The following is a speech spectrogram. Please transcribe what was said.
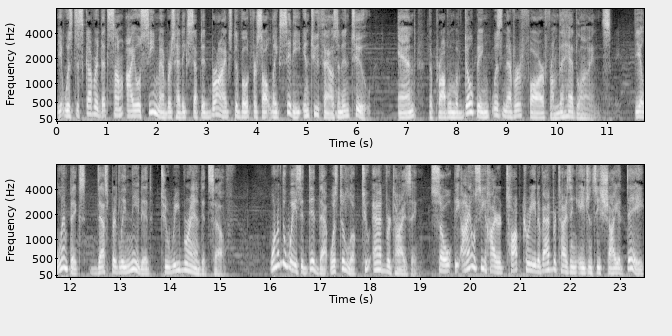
it was discovered that some IOC members had accepted bribes to vote for Salt Lake City in 2002, and the problem of doping was never far from the headlines the Olympics desperately needed to rebrand itself. One of the ways it did that was to look to advertising. So the IOC hired top creative advertising agency Chiat Day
